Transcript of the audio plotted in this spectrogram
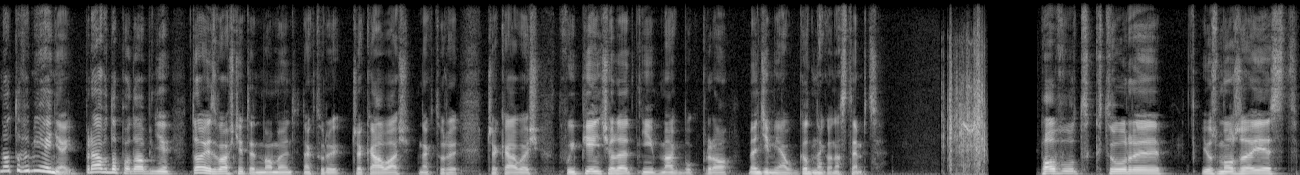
No to wymieniaj. Prawdopodobnie to jest właśnie ten moment, na który czekałaś, na który czekałeś. Twój pięcioletni MacBook Pro będzie miał godnego następcę. Powód, który już może jest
